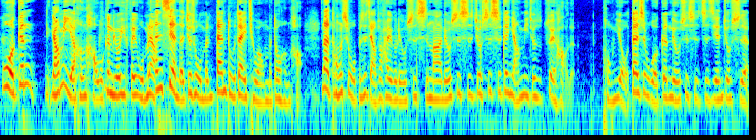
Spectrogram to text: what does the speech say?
我跟杨幂也很好，我跟刘亦菲，我们俩分线的，就是我们单独在一起玩，我们都很好。那同时，我不是讲说还有个刘诗诗吗？刘诗诗就诗诗跟杨幂就是最好的朋友，但是我跟刘诗诗之间就是。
